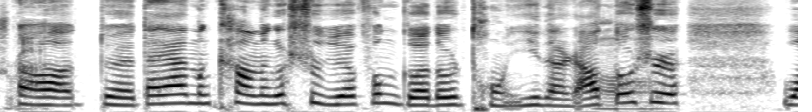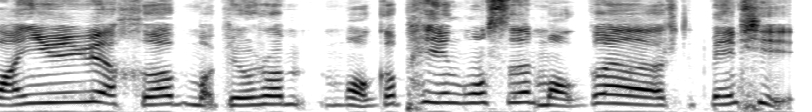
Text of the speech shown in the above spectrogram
是吧？哦，对，大家能看到那个视觉风格都是统一的，然后都是网易云音乐和某，比如说某个配音公司、某个媒体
